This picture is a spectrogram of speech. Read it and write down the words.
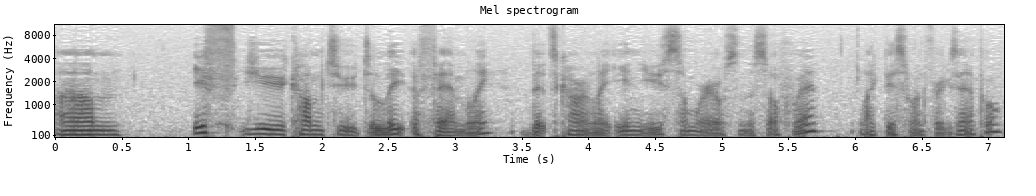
Um, if you come to delete a family that's currently in use somewhere else in the software, like this one for example,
